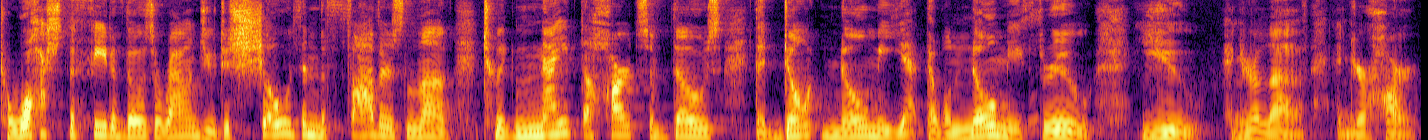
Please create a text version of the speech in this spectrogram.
to wash the feet of those around you, to show them the Father's love, to ignite the hearts of those that don't know me yet, that will know me through you and your love and your heart.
